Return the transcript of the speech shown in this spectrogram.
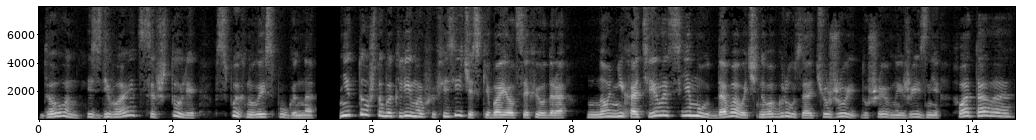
«Да он издевается, что ли?» — вспыхнула испуганно. Не то чтобы Климов физически боялся Федора, но не хотелось ему добавочного груза чужой душевной жизни, хватало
